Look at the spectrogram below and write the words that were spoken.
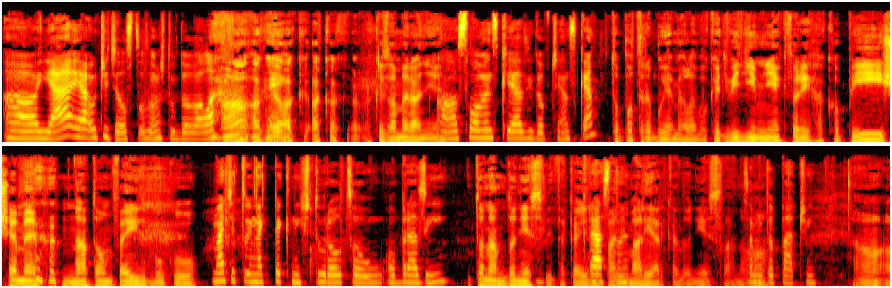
Uh, ja, ja učiteľstvo som študovala. A, aké, Hej. ak, ak, ak, aké zameranie? Uh, slovenský jazyk občianska. To potrebujeme, lebo keď vidím niektorých, ako píšeme na tom Facebooku, Máte tu inak pekných štúrovcov obrazy. to nám doniesli, taká jedna Krásne. pani maliarka doniesla. No. Sa mi to páči. No,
